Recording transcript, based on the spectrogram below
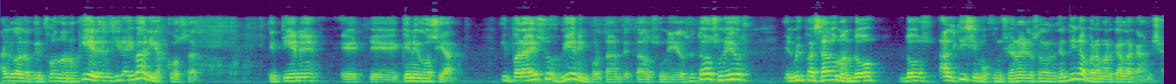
algo de lo que el fondo no quiere, es decir, hay varias cosas que tiene este, que negociar. Y para eso es bien importante Estados Unidos. Estados Unidos el mes pasado mandó dos altísimos funcionarios a la Argentina para marcar la cancha.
